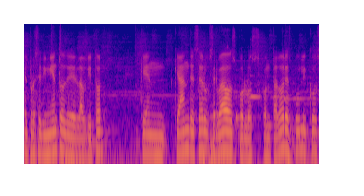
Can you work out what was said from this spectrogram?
el procedimiento del auditor que, que han de ser observados por los contadores públicos.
